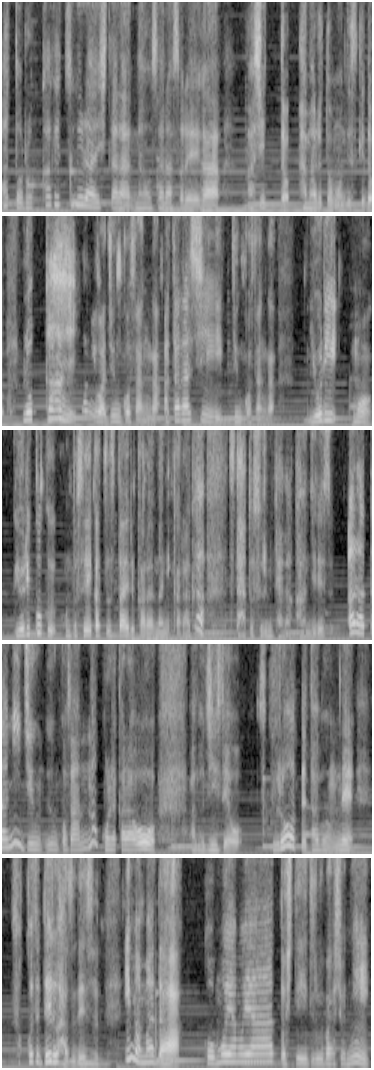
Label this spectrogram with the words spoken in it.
あと6ヶ月ぐらいしたらなおさらそれがバシッとはまると思うんですけど6ヶ月後には純子さんが、はい、新しい純子さんがよりもうより濃く本当生活スタイルから何からがスタートするみたいな感じです。新たに純子さんのこれからをあの人生を作ろうって多分ねそこで出るはずです。うん、今まだこうモヤモヤっとしている場所に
